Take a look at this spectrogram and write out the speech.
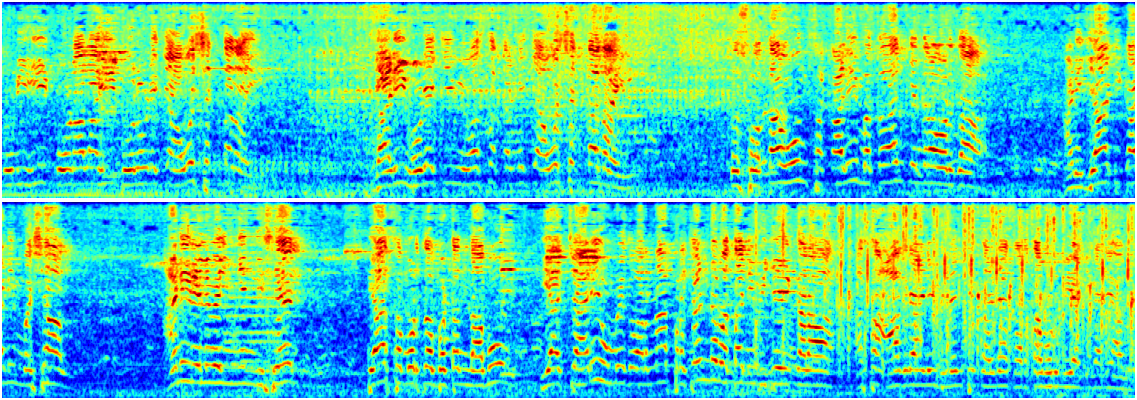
कोणीही कोणालाही बोलवण्याची आवश्यकता नाही गाडी घोड्याची व्यवस्था करण्याची आवश्यकता नाही तर स्वतःहून सकाळी मतदान केंद्रावर जा आणि ज्या ठिकाणी मशाल आणि रेल्वे इंजिन दिसेल त्या समोरचं बटन दाबून या चारही उमेदवारांना प्रचंड मताने विजयी करा असा आग्रह आणि विनंती करण्याकरता म्हणून मी या ठिकाणी आलो.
